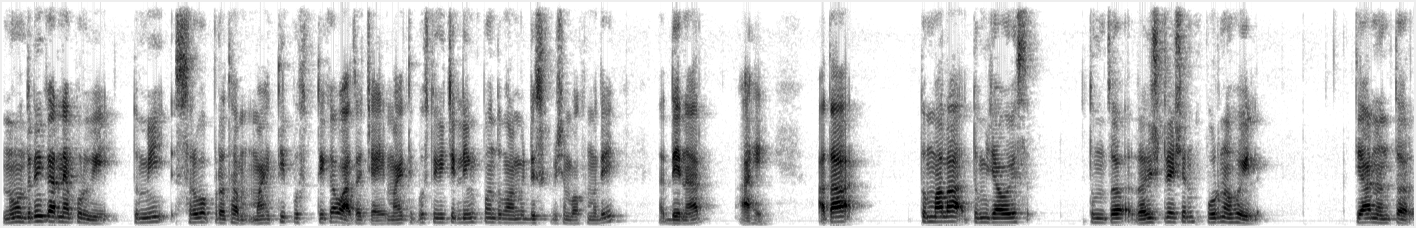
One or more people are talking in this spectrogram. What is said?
नोंदणी करण्यापूर्वी तुम्ही सर्वप्रथम माहिती पुस्तिका वाचायची आहे. माहिती पुस्तिकेची लिंक पण तुम्हाला मी डिस्क्रिप्शन बॉक्समध्ये देणार आहे. आता तुम्हाला तुम्ही ज्यावेळेस तुमचं रजिस्ट्रेशन पूर्ण होईल त्यानंतर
